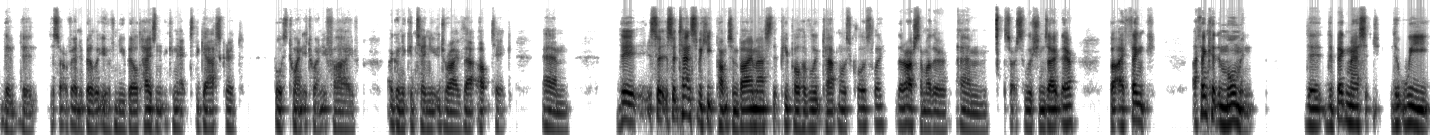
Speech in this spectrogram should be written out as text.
the, the the sort of inability of new build housing to connect to the gas grid post 2025, are going to continue to drive that uptake. Um, they, so, so it tends to be heat pumps and biomass that people have looked at most closely. There are some other um, sort of solutions out there, but I think I think at the moment the the big message that we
